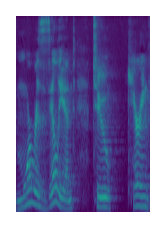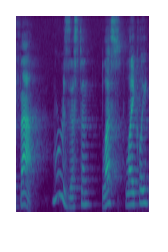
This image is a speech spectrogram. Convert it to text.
more resilient to carrying fat, more resistant, less likely.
